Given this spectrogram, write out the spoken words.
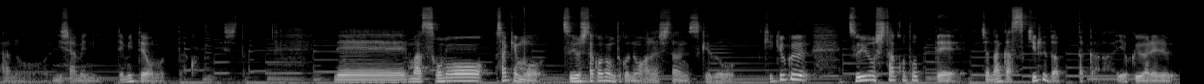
あの、2社目に行ってみて思ったことでした。で、まあその、さっきも通用したことのところでお話したんですけど、結局通用したことって、じゃあなんかスキルだったか、よく言われる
